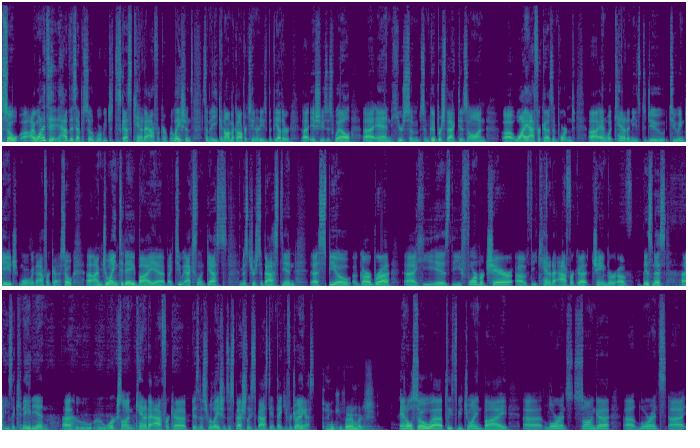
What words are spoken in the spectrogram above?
So I wanted to have this episode where we just discuss Canada Africa relations, some of the economic opportunities, but the other issues as well, and here's some some good perspectives on uh, why Africa is important uh, and what Canada needs to do to engage more with Africa. So uh, I'm joined today by uh, by two excellent guests, Mr. Sebastian uh, Spio Garbrah. Uh, he is the former chair of the Canada Africa Chamber of Business. he's a Canadian. who who works on Canada Africa business relations, especially Sebastian. Thank you for joining us. Thank you very much. And also pleased to be joined by uh, Lawrence Songa. Uh, Lawrence uh,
